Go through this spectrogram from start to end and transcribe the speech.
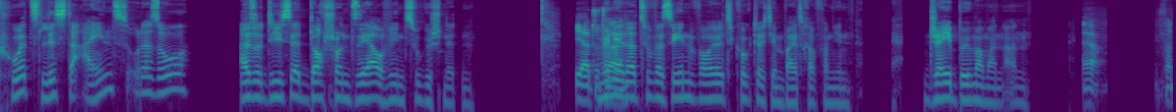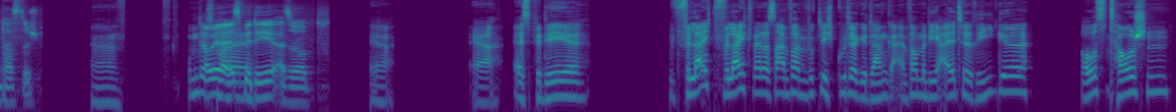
Kurz Liste 1 oder so? Also die ist ja doch schon sehr auf ihn zugeschnitten. Ja, total. Wenn ihr dazu was sehen wollt, guckt euch den Beitrag von Ihnen. Jay Böhmermann an. Ja, fantastisch. Äh, um das Aber ja, SPD, also. Ja. Ja, SPD vielleicht, vielleicht wäre das einfach ein wirklich guter Gedanke. Einfach mal die alte Riege austauschen.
